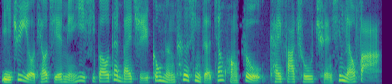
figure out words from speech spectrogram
以具有调节免疫细胞蛋白质功能特性的姜黄素，开发出全新疗法。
